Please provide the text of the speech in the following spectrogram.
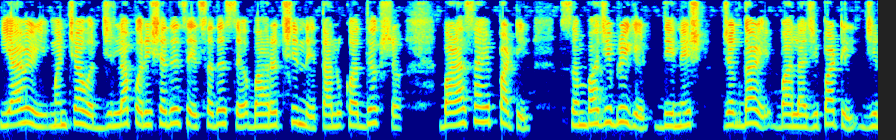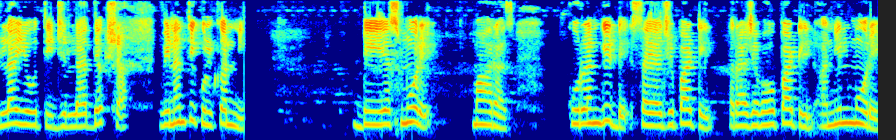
यावेळी मंचावर जिल्हा परिषदेचे सदस्य भारत शिंदे तालुकाध्यक्ष बाळासाहेब पाटील संभाजी ब्रिगेड दिनेश जगदाळे बालाजी पाटील जिल्हा युवती जिल्हाध्यक्षा विनंती कुलकर्णी डी एस मोरे महाराज कुरणगिड्डे सयाजी पाटील राजाभाऊ पाटील अनिल मोरे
